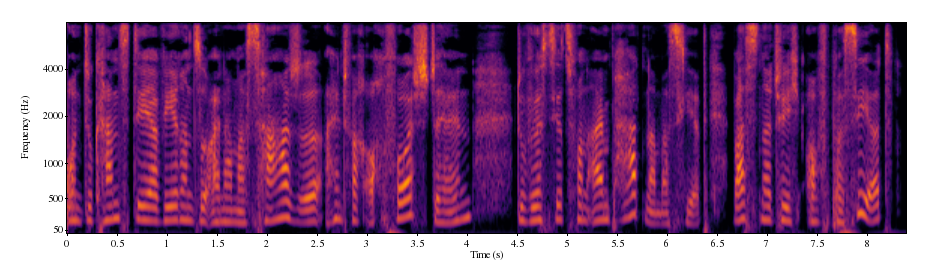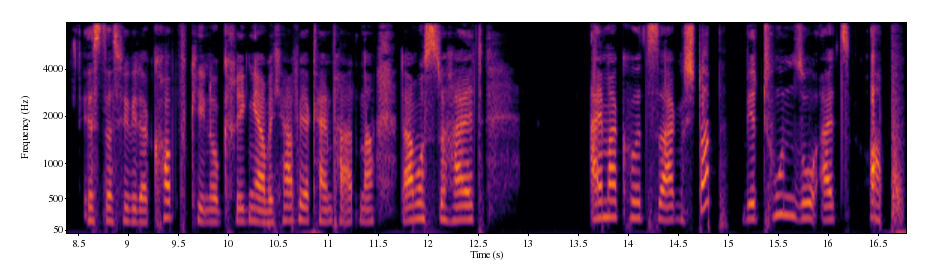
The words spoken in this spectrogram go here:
Und du kannst dir ja während so einer Massage einfach auch vorstellen, du wirst jetzt von einem Partner massiert. Was natürlich oft passiert, ist, dass wir wieder Kopfkino kriegen, aber ich habe ja keinen Partner. Da musst du halt einmal kurz sagen, stopp, wir tun so als ob.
